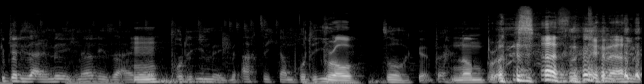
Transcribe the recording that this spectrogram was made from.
gibt ja diese eine Milch, ne? Diese eine Mhm. Proteinmilch mit 80 Gramm Protein. Bro, So. ge- non-bro. Keine Ahnung.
